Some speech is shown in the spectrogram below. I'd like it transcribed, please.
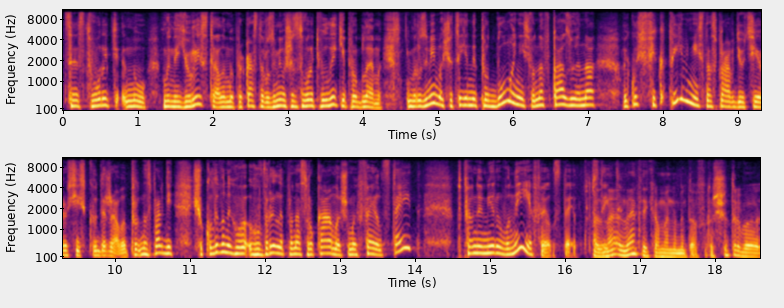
Це створить. Ну, ми не юристи, але ми прекрасно розуміємо, що це створить великі проблеми. І ми розуміємо, що це є непродуманість, вона вказує на якусь фіктивність насправді у цієї російської держави. Насправді, що коли вони гов- говорили про нас роками, що ми failed state, то певною мірою вони є failed state. А зна- знаєте, яка в мене метафора? Що треба,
